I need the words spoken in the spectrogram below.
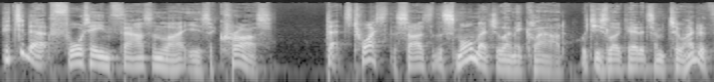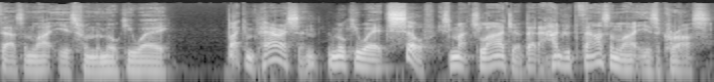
It's about 14,000 light years across. That's twice the size of the Small Magellanic Cloud, which is located some 200,000 light years from the Milky Way. By comparison, the Milky Way itself is much larger, about 100,000 light years across.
